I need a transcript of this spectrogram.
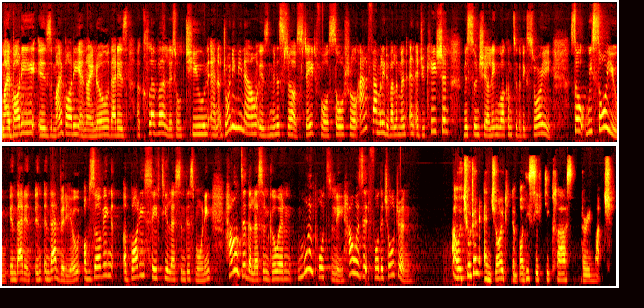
My body is my body, and I know that is a clever little tune. And joining me now is Minister of State for Social and Family Development and Education, Ms. Sun Xueling. Welcome to the big story. So we saw you in that in, in, in that video observing a body safety lesson this morning. How did the lesson go, and more importantly, how was it for the children? Our children enjoyed the body safety class very much.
